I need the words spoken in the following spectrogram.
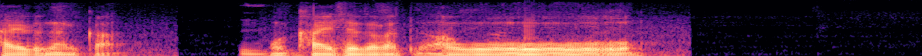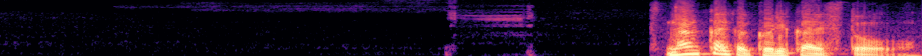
変える、なんか、うん。改正とか、あ、おーおーおー何回か繰り返すと、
